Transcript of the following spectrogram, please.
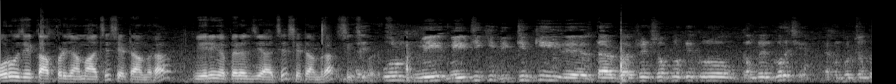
ওরও যে কাপড় জামা আছে সেটা আমরা বিয়ারিং অ্যাপারেল যে আছে সেটা আমরা সিজ করি ওর মেয়েটি কি ভিকটিম কি তার বয়ফ্রেন্ড সম্পর্কে কোনো কমপ্লেন করেছে এখন পর্যন্ত?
